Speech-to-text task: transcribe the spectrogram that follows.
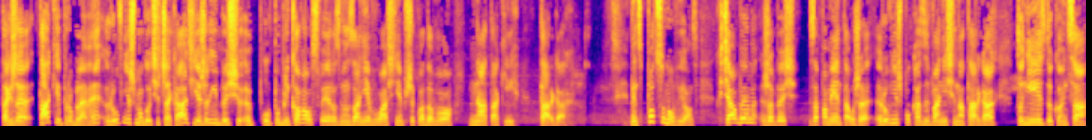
Także takie problemy również mogą Cię czekać, jeżeli byś e, opublikował swoje rozwiązanie właśnie przykładowo na takich targach. Więc podsumowując, chciałbym, żebyś zapamiętał, że również pokazywanie się na targach to nie jest do końca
